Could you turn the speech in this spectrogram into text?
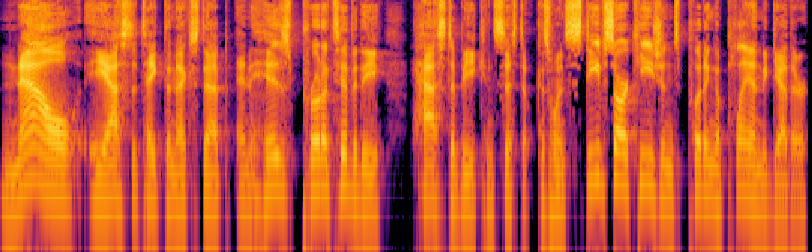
Now he has to take the next step, and his productivity has to be consistent. Because when Steve Sarkisian's putting a plan together,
